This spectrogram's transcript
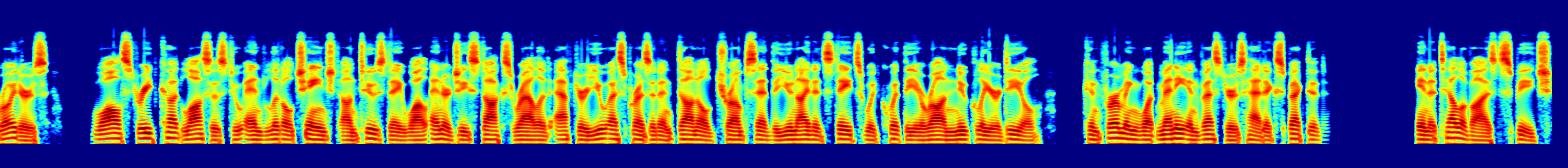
Reuters, Wall Street cut losses to end little changed on Tuesday while energy stocks rallied after U.S. President Donald Trump said the United States would quit the Iran nuclear deal, confirming what many investors had expected. In a televised speech,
